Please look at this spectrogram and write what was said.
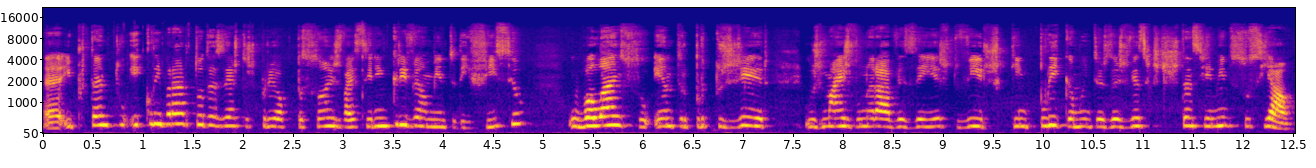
Uh, e, portanto, equilibrar todas estas preocupações vai ser incrivelmente difícil. O balanço entre proteger os mais vulneráveis a este vírus, que implica muitas das vezes distanciamento social,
